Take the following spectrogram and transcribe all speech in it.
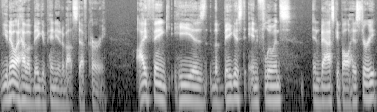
you know I have a big opinion about Steph Curry. I think he is the biggest influence in basketball history.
